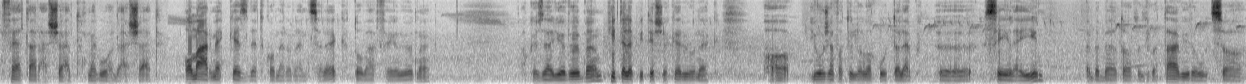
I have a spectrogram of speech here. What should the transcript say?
feltárását, megoldását. A már megkezdett kamerarendszerek továbbfejlődnek, a közeljövőben. Kitelepítésre kerülnek a József Attila lakótelep szélein, ebbe beletartozik a Távíró utca,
